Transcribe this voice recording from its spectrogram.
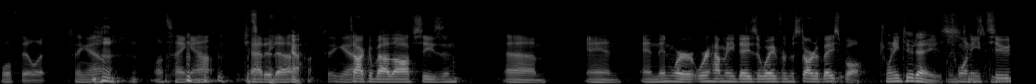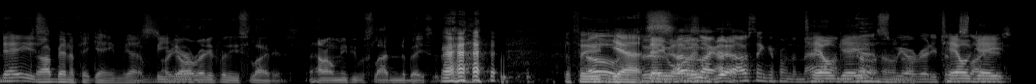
we'll fill it. Let's hang out. Let's hang out, chat it hang up. Let's hang out. talk about the off season, um, and and then we're we're how many days away from the start of baseball? 22 days. Twenty two days. So our benefit game, yes. Be Are y'all ready for these sliders? I don't mean people sliding the bases. the food, Oh, the food. I was one. like, I, Yeah. thought- I was thinking from the mound. Tailgate. Yes, No, we are ready for Tailgate,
